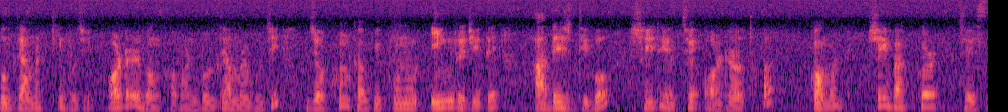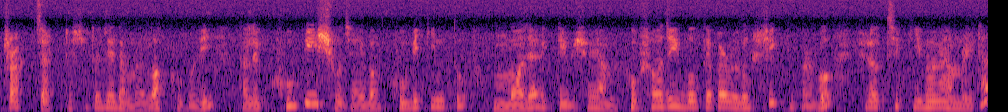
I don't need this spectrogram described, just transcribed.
বলতে আমরা কি বুঝি? অর্ডার এবং কমান্ড বলতে আমরা বুঝি যখন কাউকে কোনো ইংরেজিতে আদেশ দিব, সেটাই হচ্ছে অর্ডার অথবা কমান্ড সেই বাক্যর যে স্ট্রাকচারটা সেটা যদি আমরা লক্ষ্য করি, তাহলে খুবই সোজা এবং খুবই কিন্তু মজার একটি বিষয় আমরা খুব সহজেই বলতে পারব এবং শিখতে পারব, সেটা হচ্ছে কীভাবে আমরা এটা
